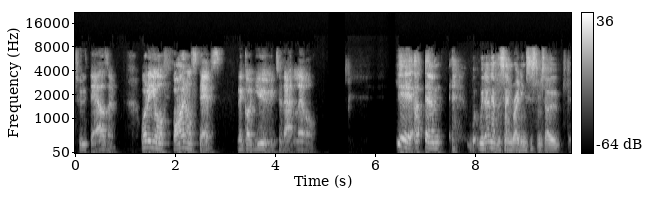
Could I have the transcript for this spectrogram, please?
2,000. What are your final steps that got you to that level? Yeah, uh, um, we don't have the same rating system, so a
